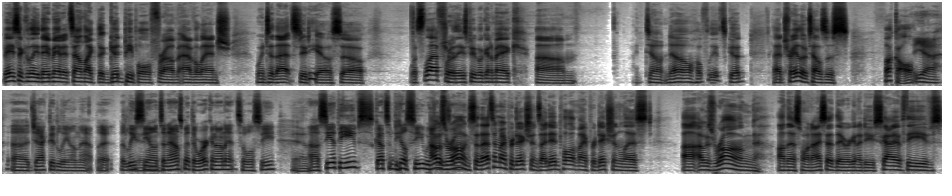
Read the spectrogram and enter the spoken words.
Basically, they made it sound like the good people from Avalanche went to that studio. So, what's left? What are these people going to make? Um, I don't know. Hopefully, it's good. That trailer tells us fuck all. Yeah, uh, Jack Diddley on that, but, but at least you know it's an announcement. They're working on it, so we'll see. Yeah. Uh, sea of Thieves got some DLC. Which I was uh, wrong. So that's in my predictions. I did pull up my prediction list. Uh, I was wrong on this one. I said they were going to do Sky of Thieves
